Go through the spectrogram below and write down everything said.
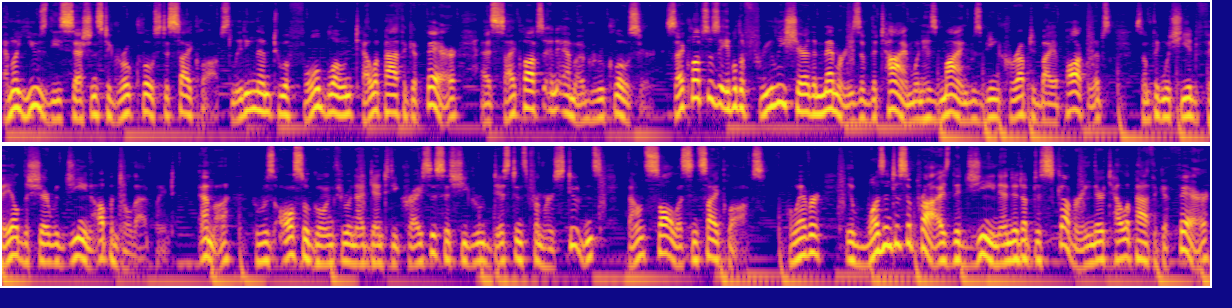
Emma used these sessions to grow close to Cyclops, leading them to a full blown telepathic affair as Cyclops and Emma grew closer. Cyclops was able to freely share the memories of the time when his mind was being corrupted by Apocalypse, something which he had failed to share with Jean up until that point. Emma, who was also going through an identity crisis as she grew distanced from her students, found solace in Cyclops. However, it wasn't a surprise that Jean ended up discovering their telepathic affair,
